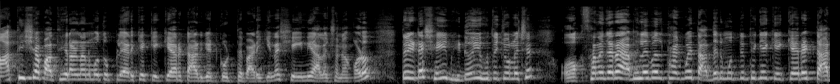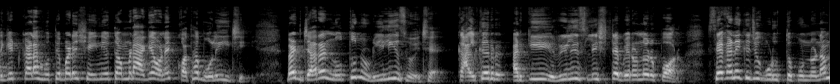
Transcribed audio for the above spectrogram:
মাথিসা পাথিরানার মতো প্লেয়ারকে কে কে আর টার্গেট করতে পারি কিনা, সেই নিয়ে আলোচনা করো। তো এটা সেই ভিডিওই হতে চলেছে। অক্সানে যারা অ্যাভেলেবেল থাকবে, তাদের মধ্যে থেকে কে কে আরের টার্গেট কারা হতে পারে, সেই নিয়ে তো আমরা আগে অনেক কথা বলেইছি। বাট যারা নতুন রিলিজ হয়েছে কালকের আর কি রিলিজ লিস্টে বেরোনোর পর। সেখানে কিছু গুরুত্বপূর্ণ নাম,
